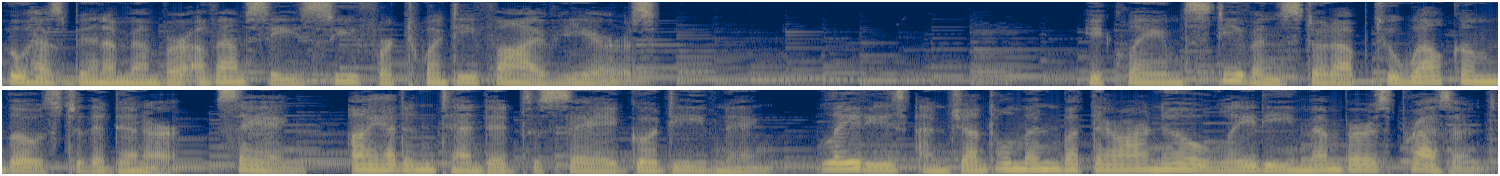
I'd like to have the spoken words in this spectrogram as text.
who has been a member of MCC for 25 years. He claimed Stephen stood up to welcome those to the dinner, saying, I had intended to say good evening, ladies and gentlemen but there are no lady members present.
